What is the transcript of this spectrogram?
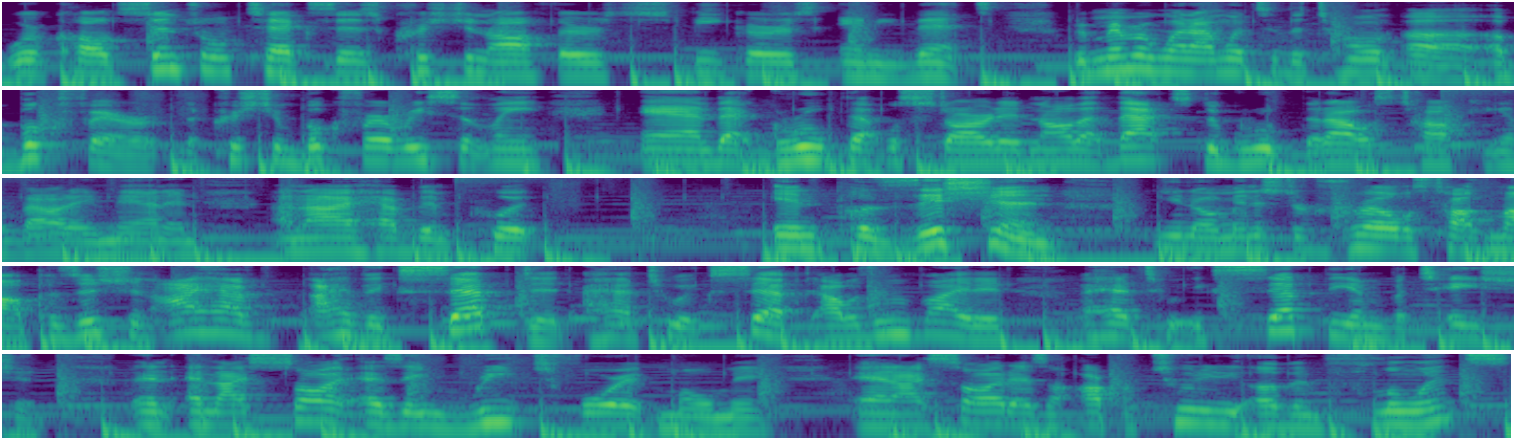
we're called Central Texas Christian Authors, Speakers, and Events. Remember when I went to the tone, uh, a book fair, the Christian book fair recently, and that group that was started and all that? That's the group that I was talking about, amen. And and I have been put in position. You know minister Terrell was talking about position. I have i have accepted i had to accept i was invited i had to accept the invitation. And and i saw it as a reach for it moment. And i saw it as an opportunity of influence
